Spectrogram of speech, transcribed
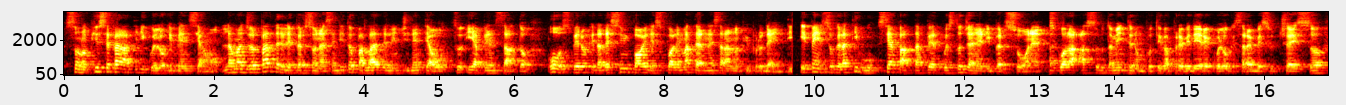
sono più separati di quello che pensiamo. La maggior parte delle persone ha sentito parlare dell'incidente a Ozu e ha pensato oh spero che da adesso in poi le scuole materne saranno più prudenti. E penso che la tv sia fatta per questo genere di persone. La scuola assolutamente non poteva prevedere quello che sarebbe successo.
